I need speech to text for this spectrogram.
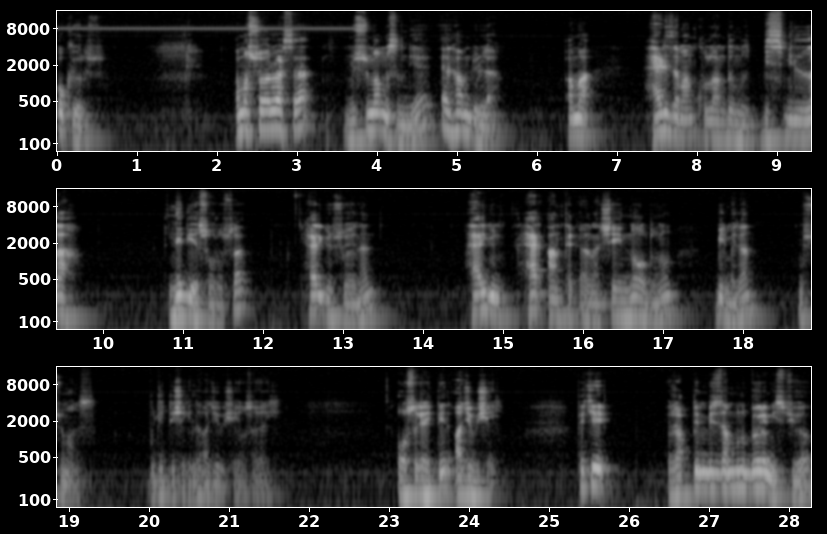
okuyoruz. Ama sorarlarsa Müslüman mısın diye elhamdülillah. Ama her zaman kullandığımız Bismillah ne diye sorulsa her gün söylenen her gün her an tekrarlanan şeyin ne olduğunu bilmeden Müslümanız. Bu ciddi şekilde acı bir şey olsa gerek. Olsa gerek değil, acı bir şey. Peki Rabbim bizden bunu böyle mi istiyor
